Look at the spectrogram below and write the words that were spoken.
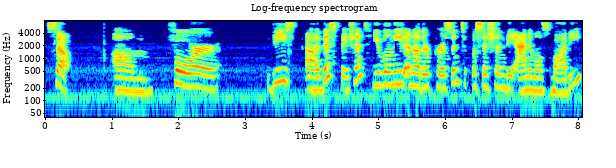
So, um, for these, uh, this patient, you will need another person to position the animal's body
